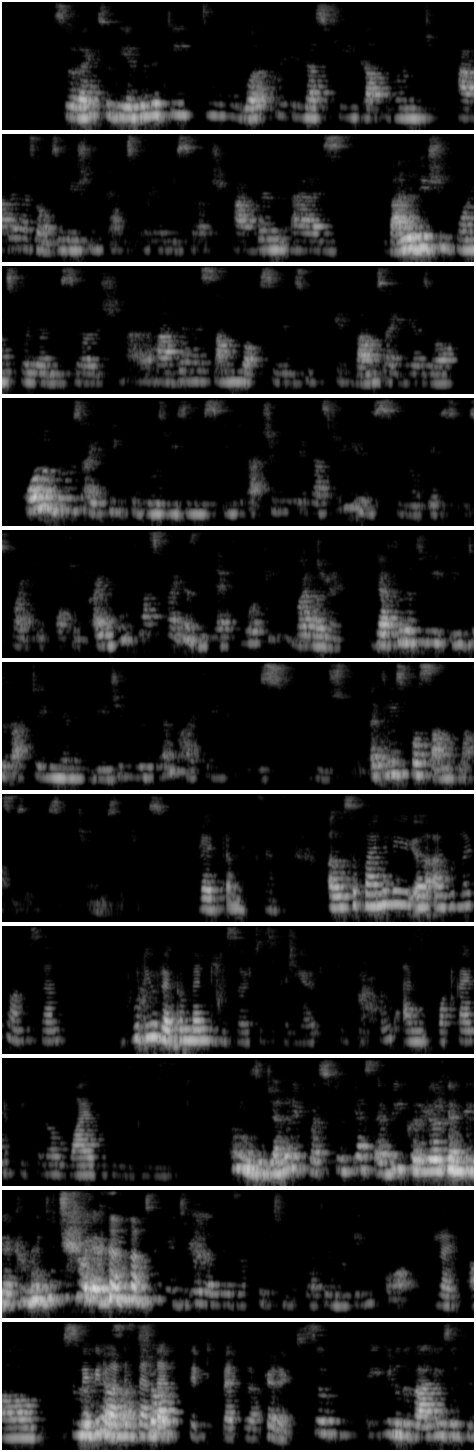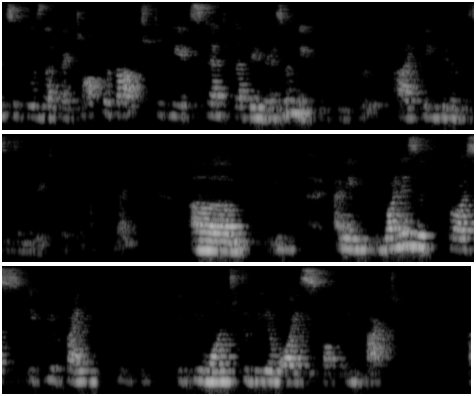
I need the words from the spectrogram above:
So, right, so the ability to work with industry, government, have them as observation points for your research, have them as validation points for your research, uh, have them as sum boxes who you can bounce ideas off. All of those, I think, for those reasons, interaction with industry is, you know, is is quite important. I would classify it as networking, but definitely interacting and engaging with them, I think, is useful, at least for some classes of research and researchers. Right, that makes sense. Uh, so finally, uh, I would like to understand, would you recommend research as a career people, and what kind of people, or why would you recommend it? I mean, as a generic question, yes, every career can be recommended to every individual, and there's a fit that you're looking for. Right. Uh, So maybe to yes, I'm understand sure- that fit better. Correct. So, you know, the values and principles that I talked about, to the extent that they resonate with people, I think, you know, this is a great career, right? Um, I mean, one is, of course, if you find, if you want to be a voice of impact,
